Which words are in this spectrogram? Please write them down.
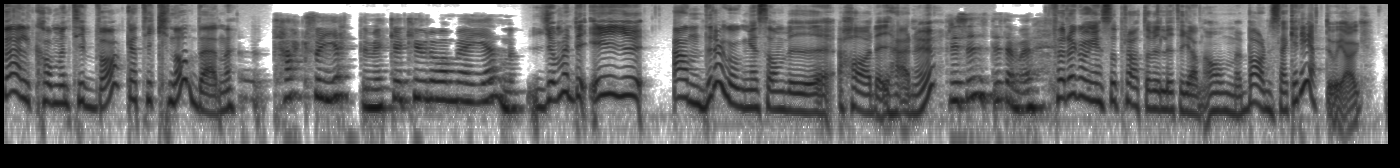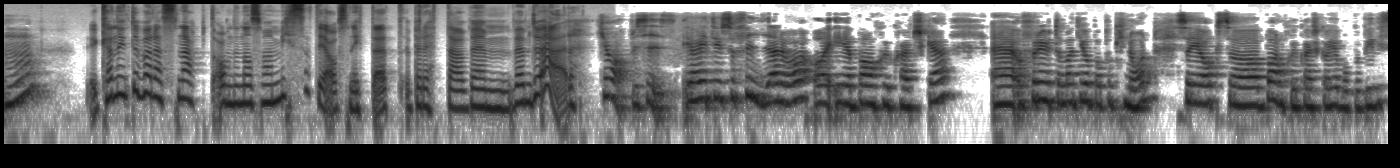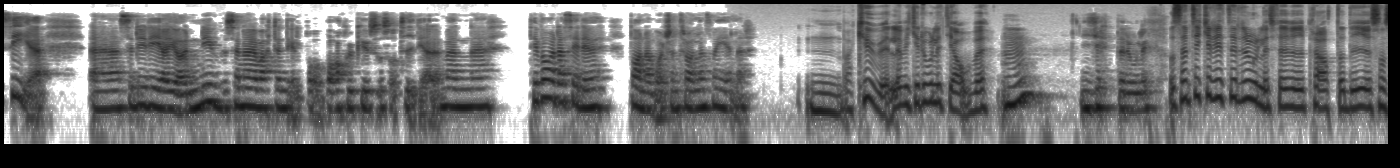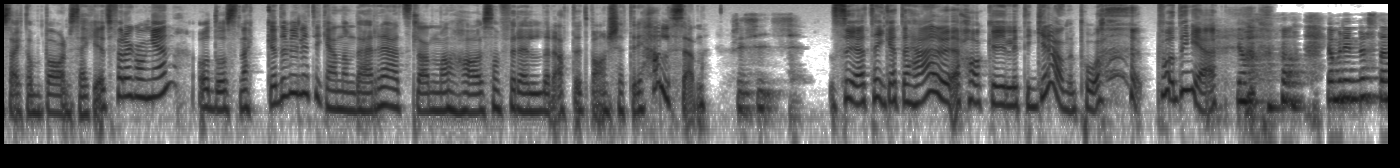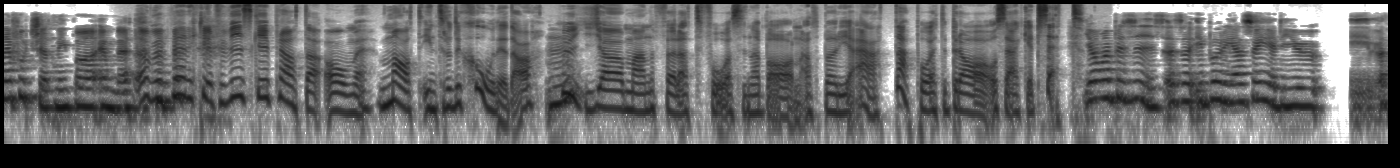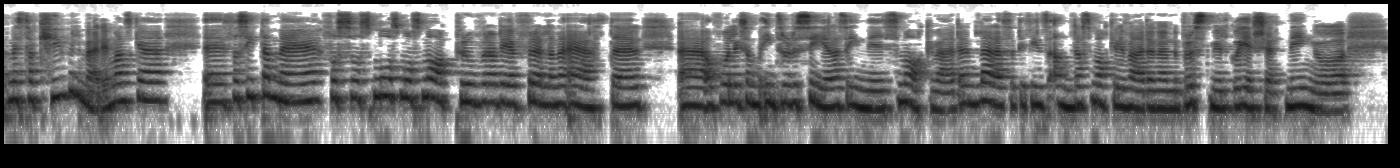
Välkommen tillbaka till Knodden! Tack så jättemycket, kul att vara med igen. Ja men det är ju andra gången som vi har dig här nu. Precis, det stämmer. Förra gången så pratade vi lite grann om barnsäkerhet du och jag. Mm. Kan du inte bara snabbt, om det är någon som har missat det avsnittet, berätta vem, vem du är? Ja, precis. Jag heter ju Sofia då och är barnsjuksköterska. Eh, och förutom att jobba på Knodd så är jag också barnsjuksköterska och jobbar på BVC. Eh, så det är det jag gör nu. Sen har jag varit en del på barnsjukhus och så tidigare. Men eh, till vardags är det barnavårdscentralen som gäller. Mm, vad kul, vilket roligt jobb. Mm. Jätteroligt. Och sen tycker jag det är lite roligt för vi pratade ju som sagt om barnsäkerhet förra gången och då snackade vi lite grann om det här rädslan man har som förälder att ett barn sätter i halsen. Precis. Så jag tänker att det här hakar ju lite grann på, på det. Ja, ja, men det är nästan en fortsättning på ämnet. Ja, men verkligen. För vi ska ju prata om matintroduktion idag. Mm. Hur gör man för att få sina barn att börja äta på ett bra och säkert sätt? Ja, men precis. Alltså, I början så är det ju att mest ha kul med det. Man ska eh, få sitta med, få så små, små smakprover av det föräldrarna äter eh, och få liksom introduceras in i smakvärlden. Lära sig att det finns andra smaker i världen än bröstmjölk och ersättning och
